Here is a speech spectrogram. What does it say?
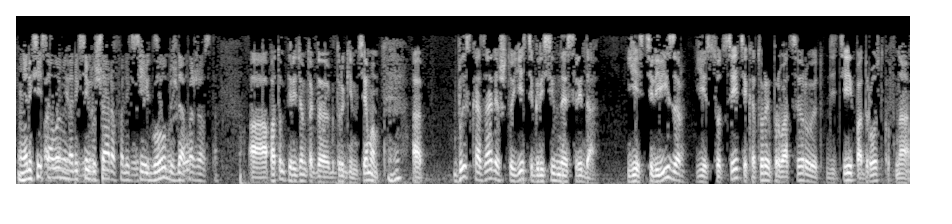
Алексей Соломин, Алексей Гусаров, Алексей Голубев. Да, пожалуйста. А потом перейдем тогда к другим темам. Угу. Вы сказали, что есть агрессивная среда есть телевизор, есть соцсети, которые провоцируют детей, подростков на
